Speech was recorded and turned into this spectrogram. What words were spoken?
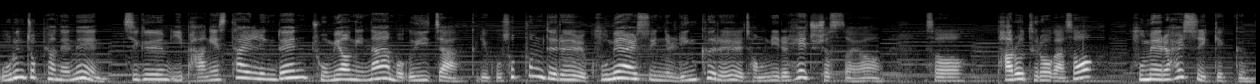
오른쪽 편에는 지금 이 방에 스타일링된 조명이나 뭐 의자 그리고 소품들을 구매할 수 있는 링크를 정리를 해 주셨어요. 그래서 바로 들어가서 구매를 할 수 있게끔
